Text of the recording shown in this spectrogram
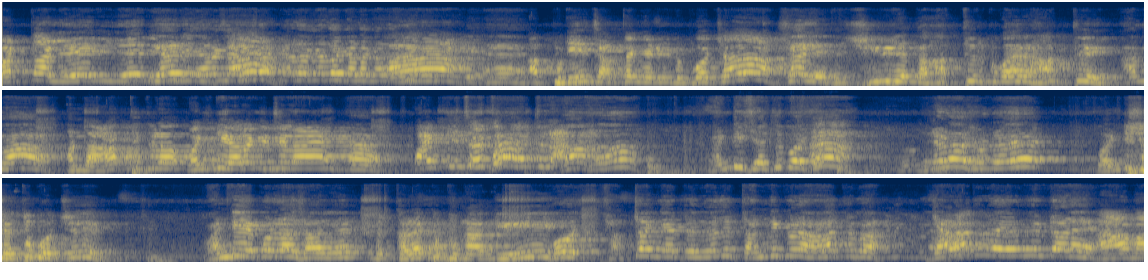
பட்டா ஏறி ஏறி ஏறி அப்படியே சத்தம் கட்டிட்டு போச்சா? சரி. ஸ்ரீரங்க ஆத்து இருக்கு பாரு ஆத்து. ஆமா. அந்த ஆத்துக்குள்ள வண்டி இறங்குச்சுல. வண்டி செத்து வண்டி செத்து போச்சா. என்னடா சொல்ற? வண்டி செத்து போச்சு. வண்டியை போடுறா சாகு இந்த கலெக்டர் புண்ணாக்கி. ஓ சத்தம் கேட்டது வந்து தண்ணிக்குள்ள ஆத்துக்கா ஜலத்துல இருந்துட்டாளே ஆமா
